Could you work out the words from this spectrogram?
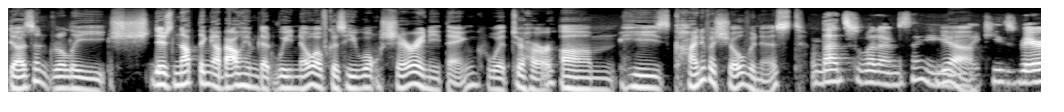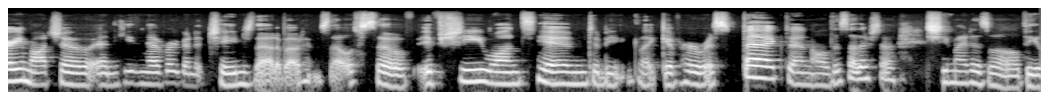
doesn't really. Sh- there's nothing about him that we know of because he won't share anything with to her. Um, he's kind of a chauvinist. That's what I'm saying. Yeah. Like he's very macho and he's never going to change that about himself. So if she wants him to be like give her respect and all this other stuff, she might as well be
